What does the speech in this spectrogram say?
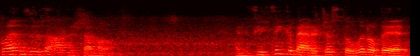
cleanses our neshamot. And if you think about it just a little bit,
